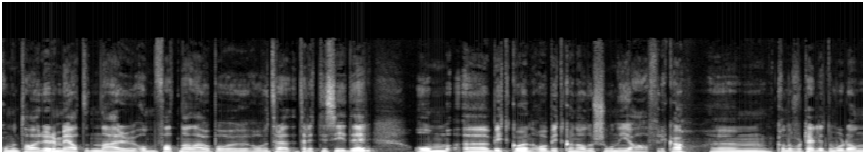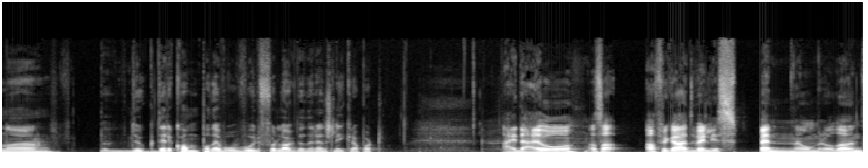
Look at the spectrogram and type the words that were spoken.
kommentarer med at den er omfattende, den er jo på over 30 sider, om uh, bitcoin og bitcoin-adopsjon i Afrika. Um, kan du fortelle litt om hvordan uh, du, dere kom på det? Hvor, hvorfor lagde dere en slik rapport? Nei, det er jo Altså, Afrika er et veldig spennende område og en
